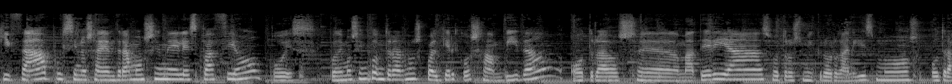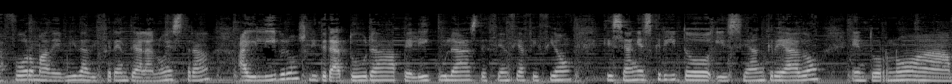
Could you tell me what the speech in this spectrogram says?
Quizá, pues si nos adentramos en el espacio, pues podemos encontrarnos cualquier cosa, vida, otras eh, materias, otros microorganismos, otra forma de vida diferente a la nuestra. Hay libros, literatura, películas de ciencia ficción que se han escrito y se han creado en torno a,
